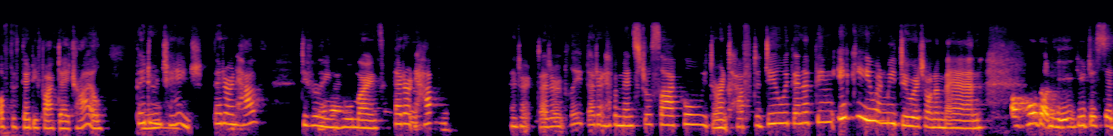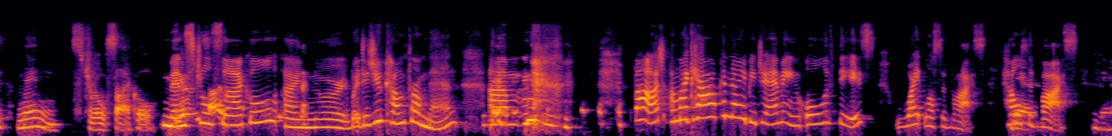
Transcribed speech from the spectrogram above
of the 35 day trial. They don't Mm. change. They don't have differing Yeah. hormones. They don't have. They don't they don't bleed. They don't have a menstrual cycle. We don't have to deal with anything icky when we do it on a man. Oh, hold on here. You just said menstrual cycle. Menstrual time- cycle. I know. Where did you come from, man? Um, but I'm like, how can they be jamming all of this weight loss advice, health Yeah. advice, yeah.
